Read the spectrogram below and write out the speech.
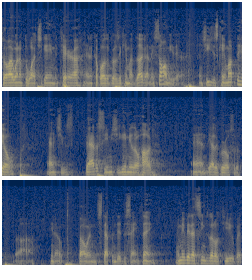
So I went up to watch the game, and Tara and a couple other girls, that came out the dugout, and they saw me there. And she just came up the hill, and she was glad to see me. She gave me a little hug, and the other girl sort of, uh, you know, fell and stepped and did the same thing. And maybe that seems little to you, but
